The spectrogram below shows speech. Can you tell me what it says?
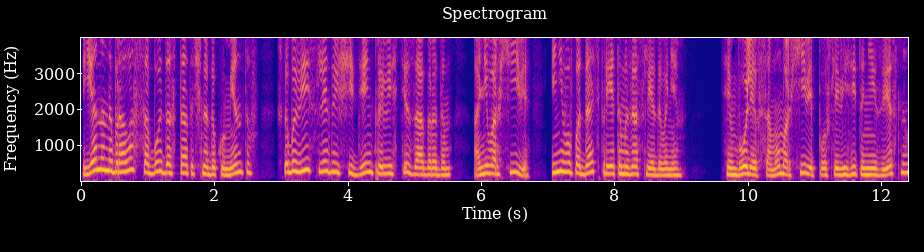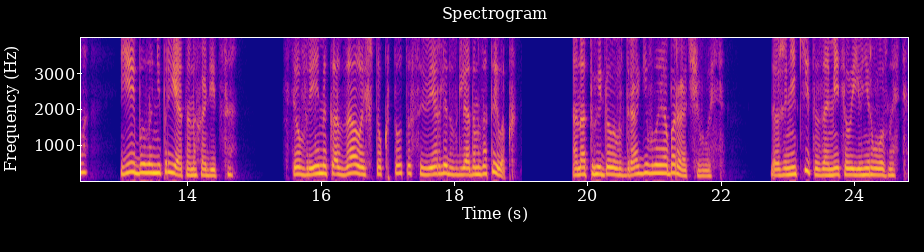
Яна набрала с собой достаточно документов, чтобы весь следующий день провести за городом, а не в архиве, и не выпадать при этом из расследования. Тем более в самом архиве после визита неизвестного ей было неприятно находиться. Все время казалось, что кто-то сверлит взглядом затылок. Она то и дело вздрагивала и оборачивалась. Даже Никита заметил ее нервозность.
